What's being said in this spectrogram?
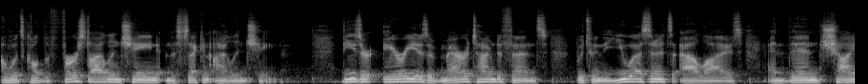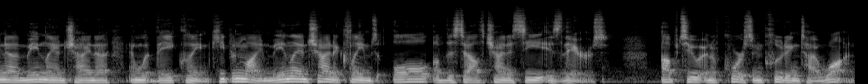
of what's called the first island chain and the second island chain. These are areas of maritime defense between the US and its allies, and then China, mainland China, and what they claim. Keep in mind, mainland China claims all of the South China Sea is theirs, up to and of course including Taiwan.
